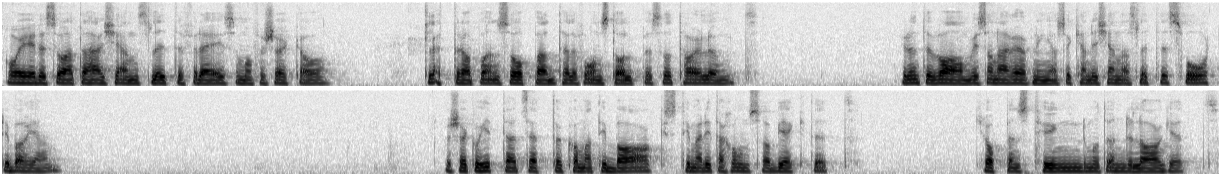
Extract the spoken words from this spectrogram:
Och är det så att det här känns lite för dig som att försöka att klättra på en såpad telefonstolpe så ta det lugnt. Är du inte van vid sådana här övningar så kan det kännas lite svårt i början. Försök att hitta ett sätt att komma tillbaks till meditationsobjektet. Kroppens tyngd mot underlaget.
